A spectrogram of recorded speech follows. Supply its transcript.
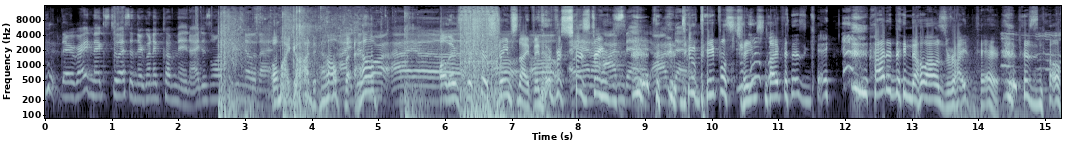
Right, they're right next to us, and they're gonna come in. I just want you to know that. Oh my god, help, help! Want, I, uh, Oh, they're for sure stream oh, sniping. oh, they're for sure and stream. I'm dead. I'm dead. Do people stream snipe in this game? How did they know I was right there? There's no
